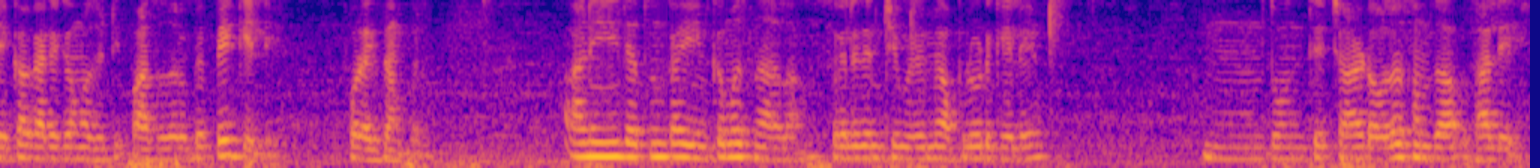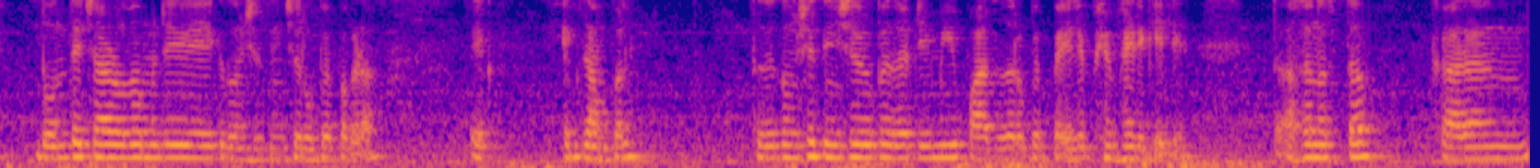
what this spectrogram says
एका कार्यक्रमासाठी पाच हजार रुपये पे केले फॉर एक्झाम्पल आणि त्यातून काही इन्कमच नाही आला. सगळे त्यांचे व्हिडिओ मी अपलोड केले. दोन ते चार डॉलर समजा झाले. दोन ते चार डॉलर म्हणजे एक दोनशे तीनशे रुपये पकडा. एक एक्झाम्पल तर ते दोनशे तीनशे रुपयासाठी मी पाच हजार रुपये पहिले पेमेंट केले. तर असं नसतं. कारण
